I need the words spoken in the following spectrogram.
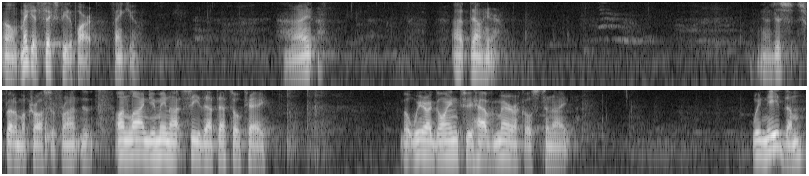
Oh, make it six feet apart. Thank you. All right. Uh, down here. You know, just spread them across the front. Online, you may not see that. That's okay. But we are going to have miracles tonight. We need them.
